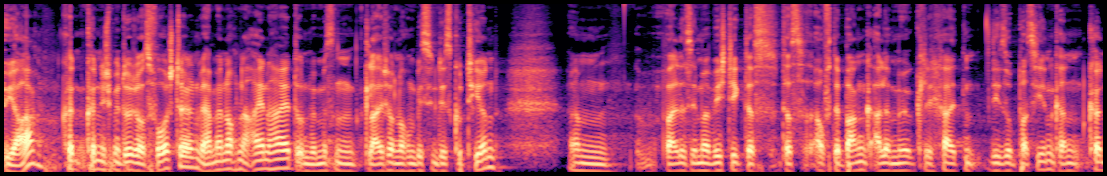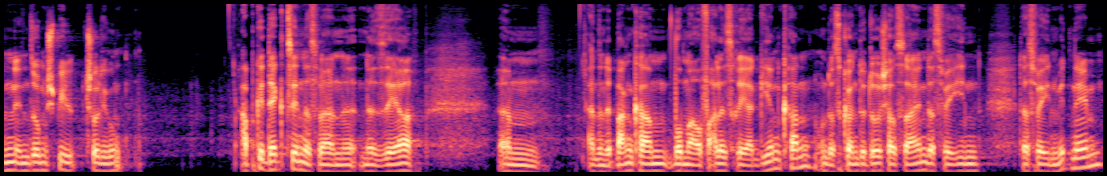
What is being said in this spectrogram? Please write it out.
Ja, könnte könnt ich mir durchaus vorstellen. Wir haben ja noch eine Einheit und wir müssen gleich auch noch ein bisschen diskutieren, ähm, weil es immer wichtig ist, dass, dass auf der Bank alle Möglichkeiten, die so passieren kann, können in so einem Spiel, Entschuldigung, abgedeckt sind. Das war eine, eine sehr ähm, also eine Bank haben, wo man auf alles reagieren kann. Und das könnte durchaus sein, dass wir ihn, dass wir ihn mitnehmen,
